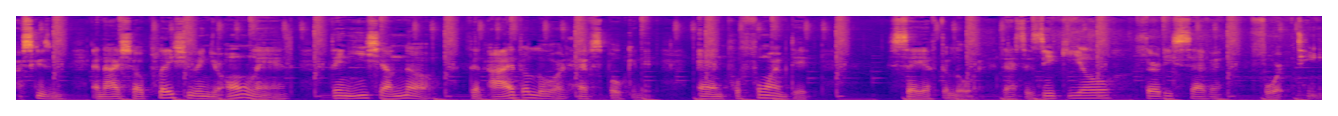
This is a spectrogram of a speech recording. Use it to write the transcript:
excuse me, and I shall place you in your own land, then ye shall know that I, the Lord, have spoken it and performed it, saith the Lord. That's Ezekiel 37 14.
